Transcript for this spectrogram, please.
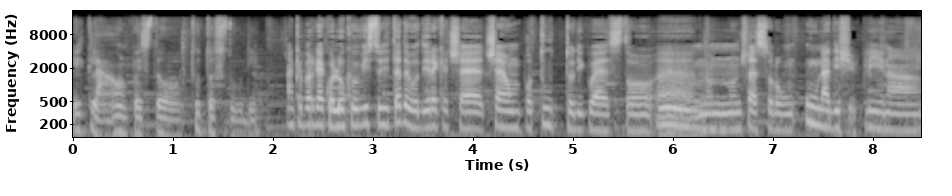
il clown, questo tutto studi. Anche perché quello che ho visto di te devo dire che c'è, c'è un po' tutto di questo, eh, Mm. non, non c'è solo un- una disciplina.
